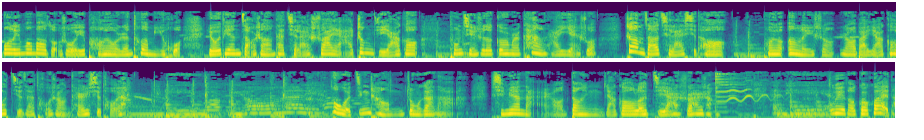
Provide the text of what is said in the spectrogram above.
梦林风暴走说：“我一朋友人特迷糊。有一天早上，他起来刷牙，正挤牙膏，同寝室的哥们儿看了他一眼，说：‘这么早起来洗头？’朋友嗯了一声，然后把牙膏挤在头上，开始洗头呀。那我经常这么干的啊，洗面奶，然后当牙膏了，挤牙刷上，味道怪怪的。”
